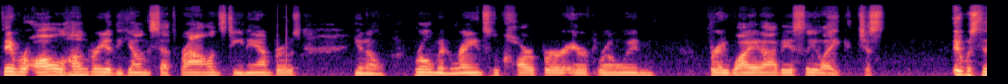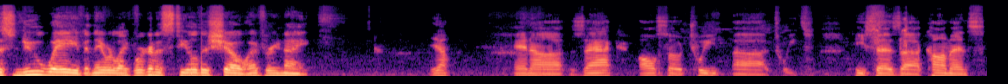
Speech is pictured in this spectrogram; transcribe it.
they were all hungry of the young seth rollins dean ambrose you know roman reigns luke harper eric rowan bray wyatt obviously like just it was this new wave and they were like we're gonna steal the show every night Yeah. And uh Zach also tweet uh tweets. He says uh comments,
